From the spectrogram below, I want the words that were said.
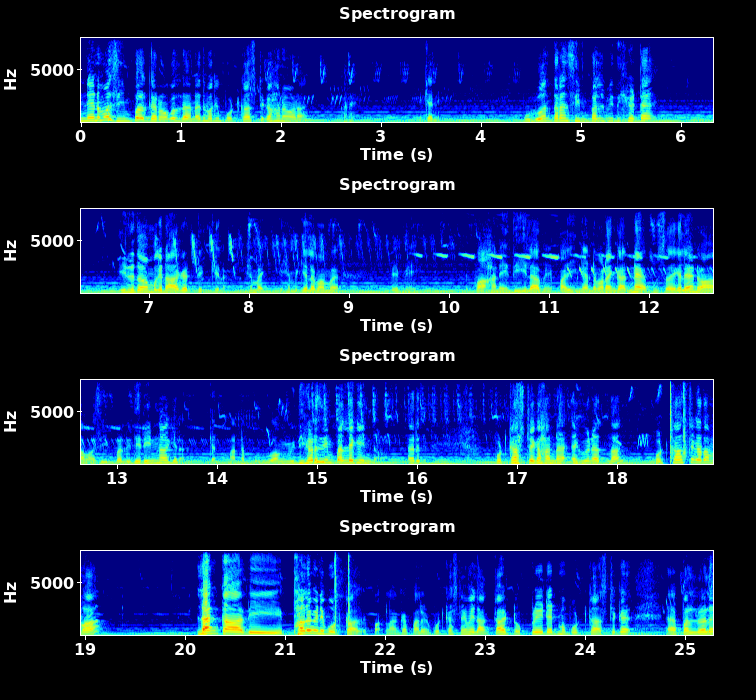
එන්නම සිම්පල් කරනකොල් දන්නත් මගේ පොඩ්කස්ට හනවන එකන පුළුවන් තරන් සිම්පල් විදිහට ඉන්න තමකට ආගට්ටෙක් කියලා. හෙම හෙම කියල මම මේ වාහන දීලා මේ පයින්ගට මට ගන්න. පුස කල ම සිම්පල් විතිරන්න කියලා. මට පුළුවන් විදිහට සිම්පල්ලකින්න පොඩ්කස්ට එකහන්න ඇහුනත් නම් පොඩ්කාස්ට එක තමා ලංකාවේ පලවෙනි පොට්කා ලංක පල පොට්කස්නේ ලංකා ටොප්‍රේටම පොඩ්කාස්ටක ඇපල්වල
